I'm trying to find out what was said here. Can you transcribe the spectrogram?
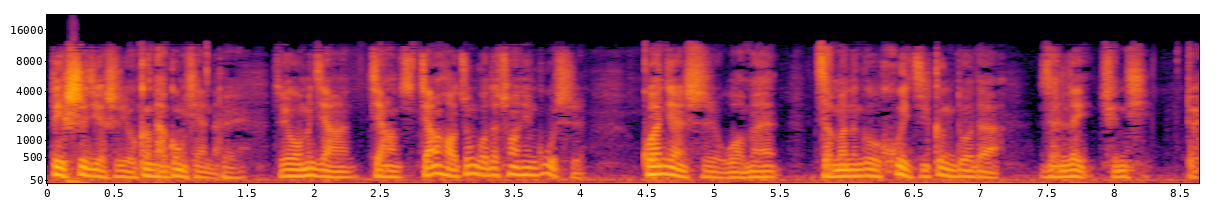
对世界是有更大贡献的。对，所以我们讲讲讲好中国的创新故事，关键是我们怎么能够惠及更多的人类群体。对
